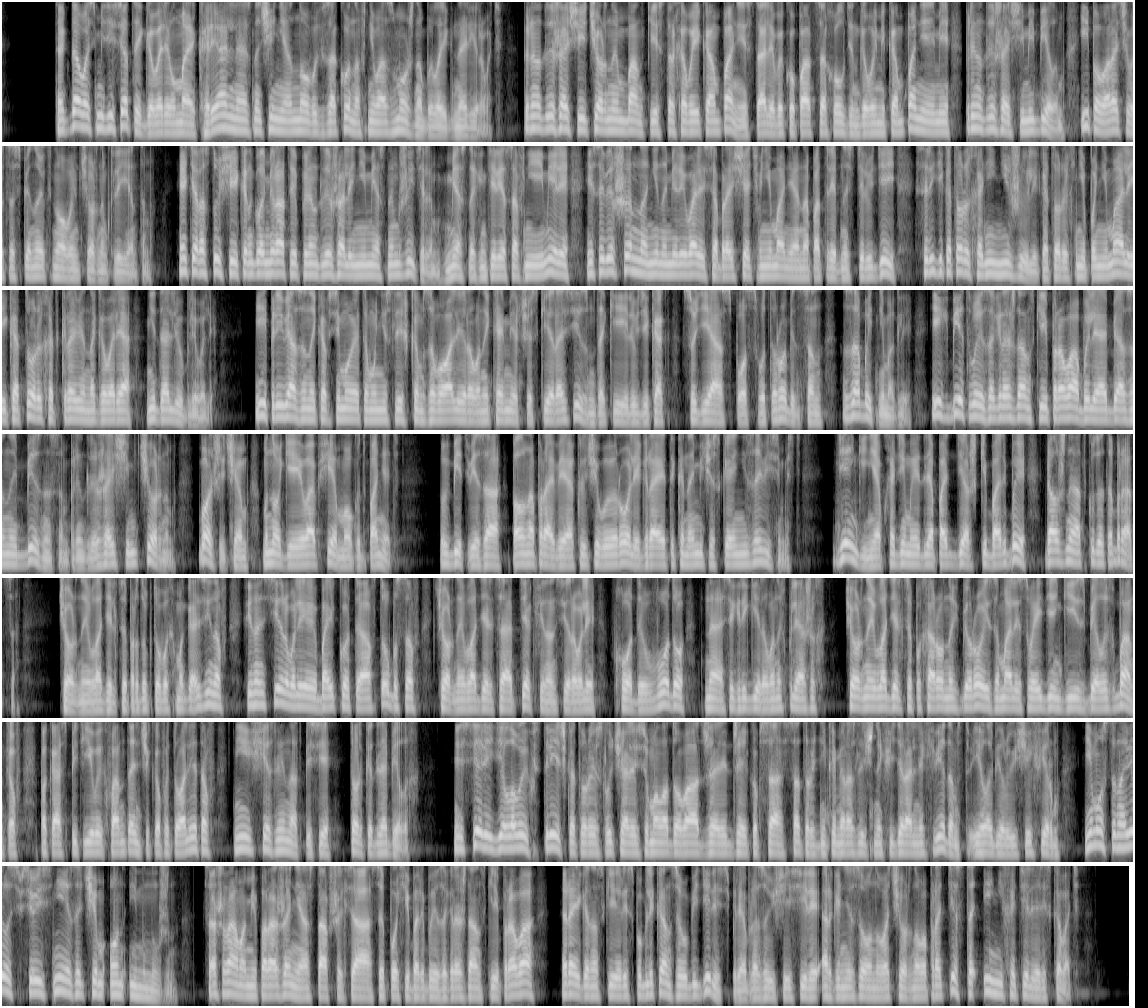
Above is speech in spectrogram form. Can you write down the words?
Тогда, в 80-е, говорил Майк, реальное значение новых законов невозможно было игнорировать. Принадлежащие черным банки и страховые компании стали выкупаться холдинговыми компаниями, принадлежащими белым, и поворачиваться спиной к новым черным клиентам. Эти растущие конгломераты принадлежали не местным жителям, местных интересов не имели и совершенно не намеревались обращать внимание на потребности людей, среди которых они не жили, которых не понимали и которых, откровенно говоря, недолюбливали. И привязанный ко всему этому не слишком завуалированный коммерческий расизм, такие люди, как судья Спотсвуд Робинсон, забыть не могли. Их битвы за гражданские права были обязаны бизнесом, принадлежащим черным – больше, чем многие вообще могут понять. В битве за полноправие ключевую роль играет экономическая независимость. Деньги, необходимые для поддержки борьбы, должны откуда-то браться. Черные владельцы продуктовых магазинов финансировали бойкоты автобусов, черные владельцы аптек финансировали входы в воду на сегрегированных пляжах. Черные владельцы похоронных бюро изымали свои деньги из белых банков, пока с питьевых фонтанчиков и туалетов не исчезли надписи «Только для белых». Из серии деловых встреч, которые случались у молодого Джерри Джейкобса с сотрудниками различных федеральных ведомств и лоббирующих фирм, ему становилось все яснее, зачем он им нужен. Со шрамами поражения, оставшихся с эпохи борьбы за гражданские права, Рейгановские республиканцы убедились в преобразующей силе организованного черного протеста и не хотели рисковать.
